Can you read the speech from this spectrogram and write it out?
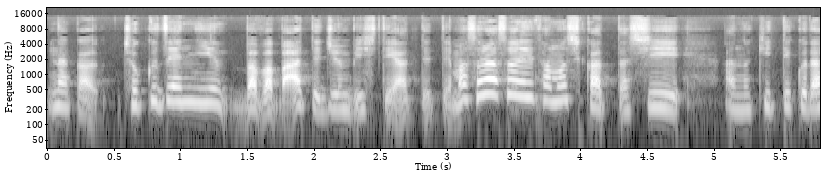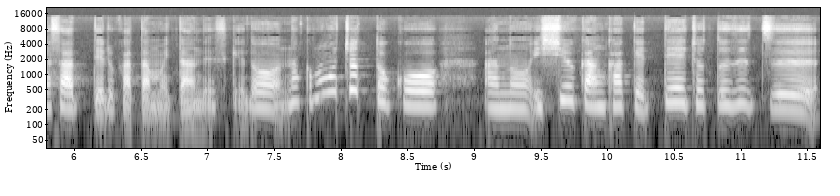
なんか直前にバババって準備してやってて、まあ、それはそれで楽しかったしあの聞いてくださってる方もいたんですけどなんかもうちょっとこうあの1週間かけてちょっとずつ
